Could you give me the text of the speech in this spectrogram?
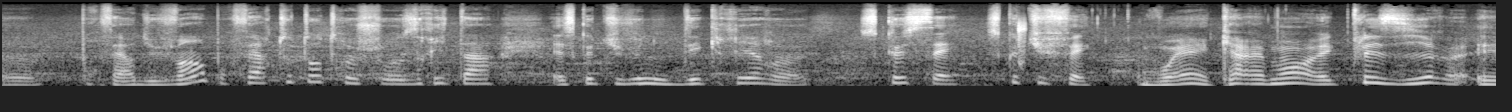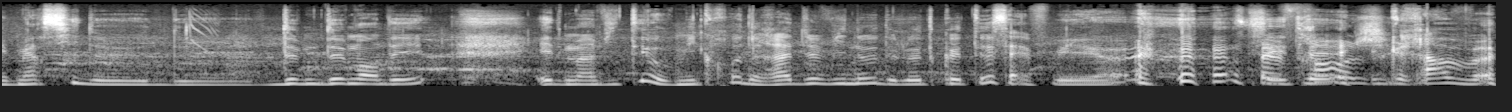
euh, pour faire du vin, pour faire toute autre chose. Rita, est-ce que tu veux nous décrire euh, ce que c'est, ce que tu fais. Ouais, carrément, avec plaisir. Et merci de, de, me demander et de m'inviter au micro de Radio Vino de l'autre côté. Ça fait. Euh, c'est étrange. grave.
